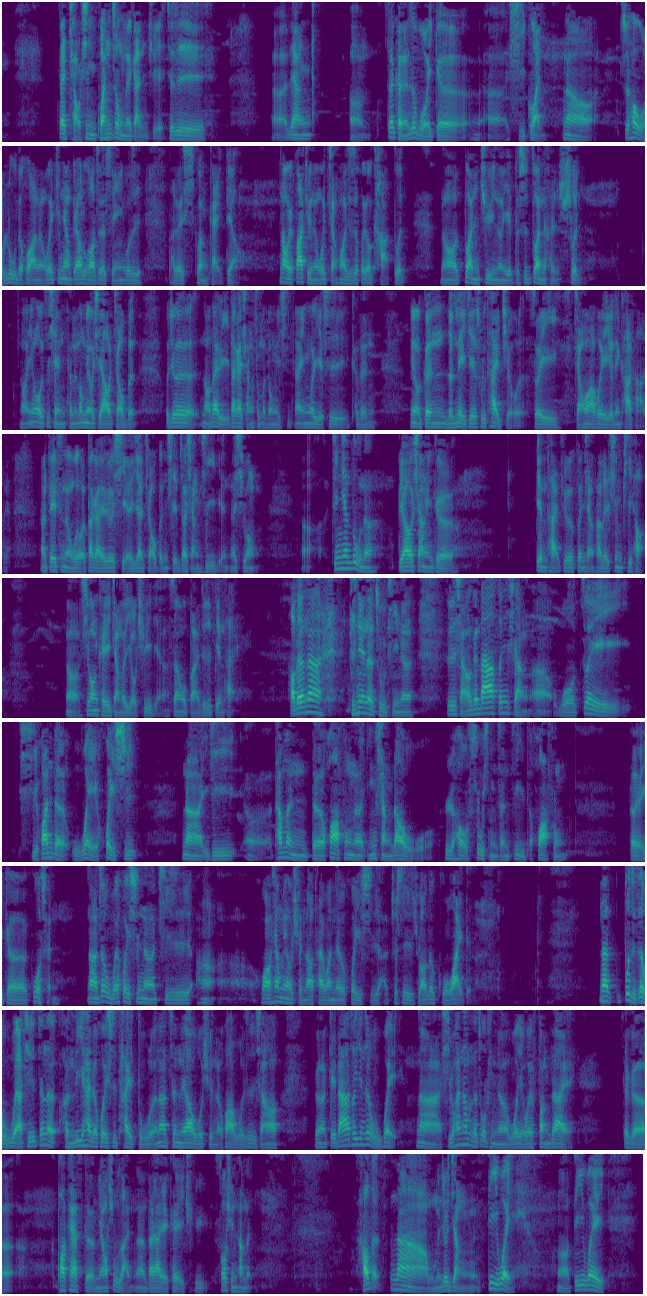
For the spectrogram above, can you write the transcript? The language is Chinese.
在挑衅观众的感觉，就是，呃，这样，嗯，这可能是我一个呃习惯。那之后我录的话呢，我会尽量不要录到这个声音，或是把这个习惯改掉。那我也发觉呢，我讲话就是会有卡顿，然后断句呢也不是断的很顺啊，因为我之前可能都没有写好脚本，我觉得脑袋里大概想什么东西，那因为也是可能没有跟人类接触太久了，所以讲话会有点卡卡的。那这次呢，我有大概就写了一下脚本，写比较详细一点。那希望啊，今天录呢，不要像一个变态，就是分享他的性癖好啊，希望可以讲的有趣一点。虽然我本来就是变态。好的，那今天的主题呢，就是想要跟大家分享啊，我最喜欢的五位绘师，那以及呃他们的画风呢，影响到我日后塑形成自己的画风的一个过程。那这五位会师呢？其实啊，我好像没有选到台湾的会师啊，就是主要都国外的。那不止这五位啊，其实真的很厉害的会师太多了。那真的要我选的话，我是想要呃给大家推荐这五位。那喜欢他们的作品呢，我也会放在这个 podcast 的描述栏，那大家也可以去搜寻他们。好的，那我们就讲第一位啊，第一位。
